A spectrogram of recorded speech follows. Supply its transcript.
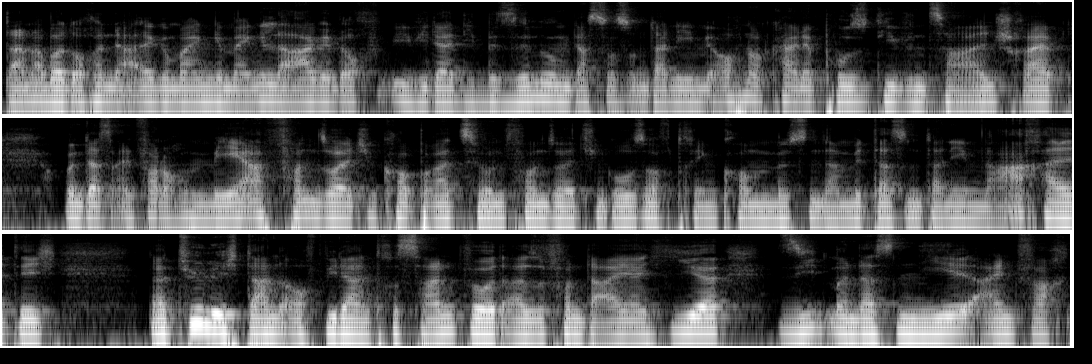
dann aber doch in der allgemeinen Gemengelage doch wieder die Besinnung, dass das Unternehmen ja auch noch keine positiven Zahlen schreibt und dass einfach noch mehr von solchen Kooperationen, von solchen Großaufträgen kommen müssen, damit das Unternehmen nachhaltig natürlich dann auch wieder interessant wird. Also von daher hier sieht man, dass Nil einfach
